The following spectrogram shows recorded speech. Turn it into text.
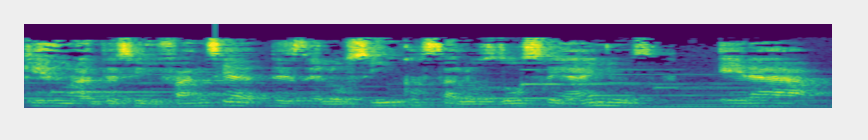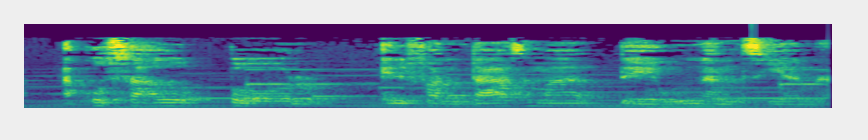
que durante su infancia, desde los 5 hasta los 12 años, era acosado por el fantasma de una anciana.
